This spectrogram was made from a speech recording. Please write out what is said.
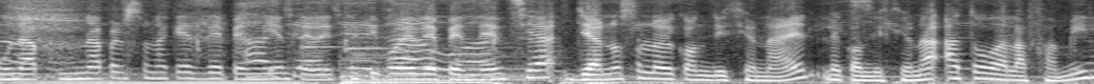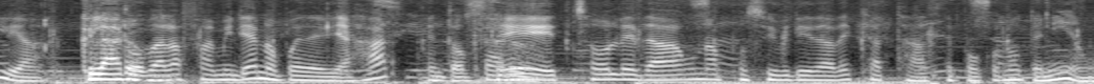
una, una persona que es dependiente de este tipo de dependencia ya no solo le condiciona a él, le condiciona a toda la familia. Claro. Toda la familia no puede viajar. Entonces Claro. esto le da unas posibilidades que hasta hace poco no tenían.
